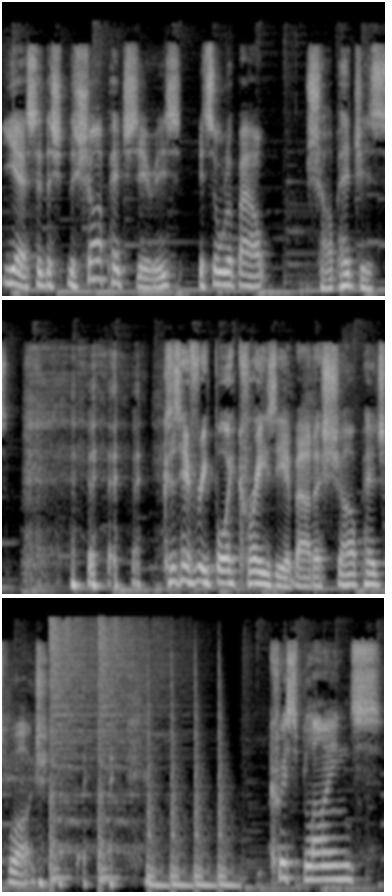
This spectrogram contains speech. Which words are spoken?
Yeah. So the the Sharp Edge series, it's all about sharp edges. Because every boy crazy about a sharp edged watch. Crisp lines,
